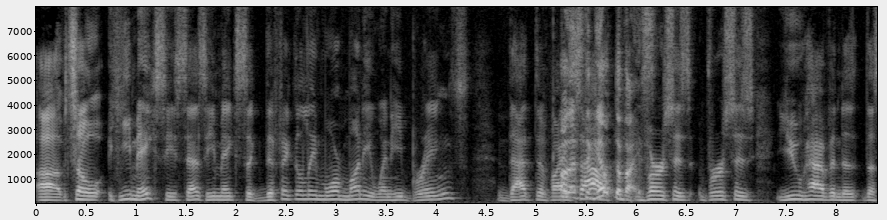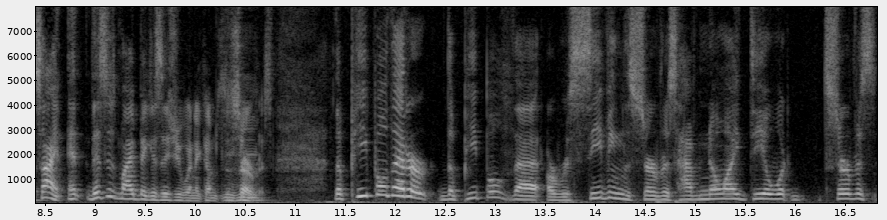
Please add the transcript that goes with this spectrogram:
Uh, so he makes, he says he makes significantly more money when he brings that device Oh, that's the out guilt device. versus versus you having the, the sign. And this is my biggest issue when it comes Mm-hmm. to service. The people that are the people that are receiving the service have no idea what service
